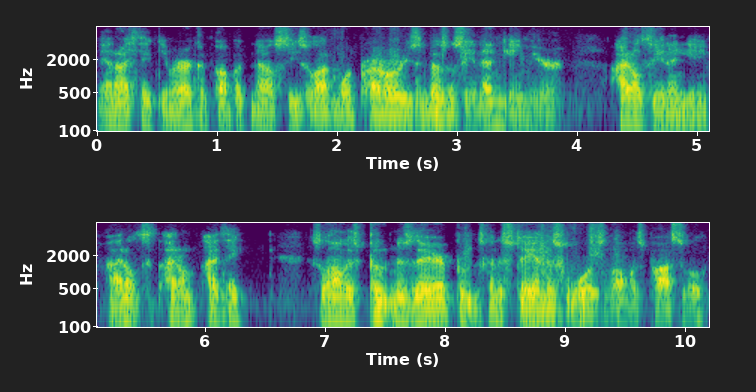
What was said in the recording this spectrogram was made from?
and I think the American public now sees a lot more priorities and doesn't see an end game here. I don't see an end game. I don't. I don't. I think as long as Putin is there, Putin's going to stay in this war as long as possible.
